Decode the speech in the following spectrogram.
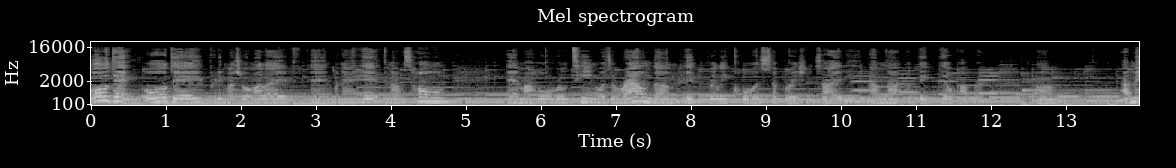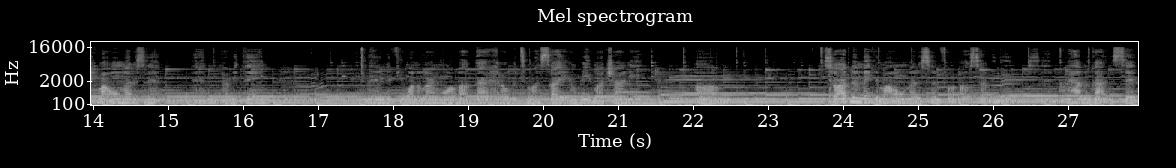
all day, all day, pretty much all my life. And when I hit and I was home, and my whole routine was around them, it really caused separation anxiety. And I'm not a big pill popper. Um, I make my own medicine and everything. And if you want to learn more about that, head over to my site and read my journey. Um, so I've been making my own medicine for about seven years. And I haven't gotten sick.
